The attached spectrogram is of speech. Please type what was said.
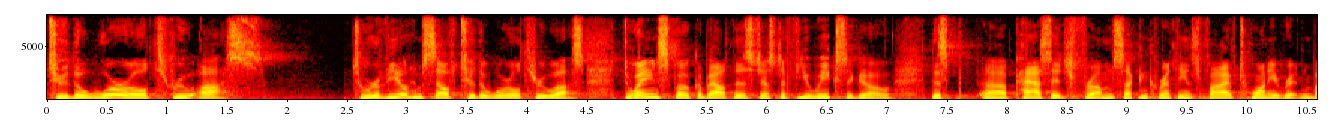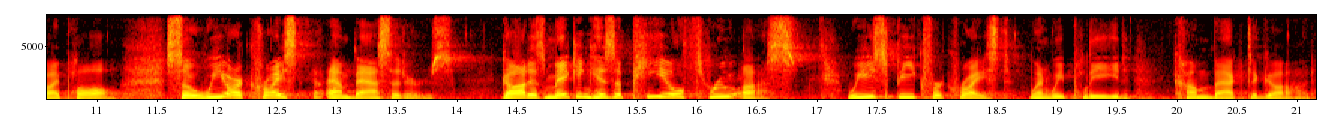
to the world through us to reveal himself to the world through us. Dwayne spoke about this just a few weeks ago. This uh, passage from 2 Corinthians 5:20 written by Paul. So we are Christ's ambassadors. God is making his appeal through us. We speak for Christ when we plead, "Come back to God."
